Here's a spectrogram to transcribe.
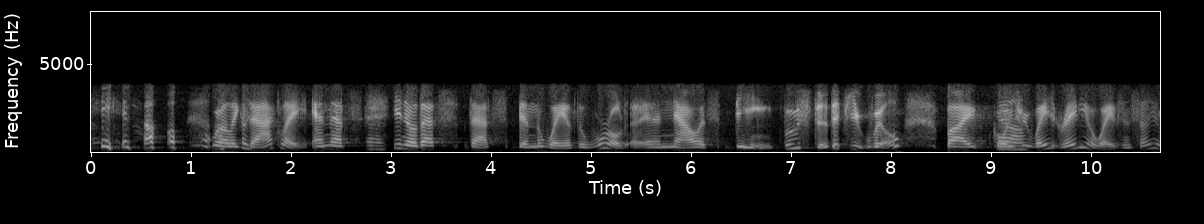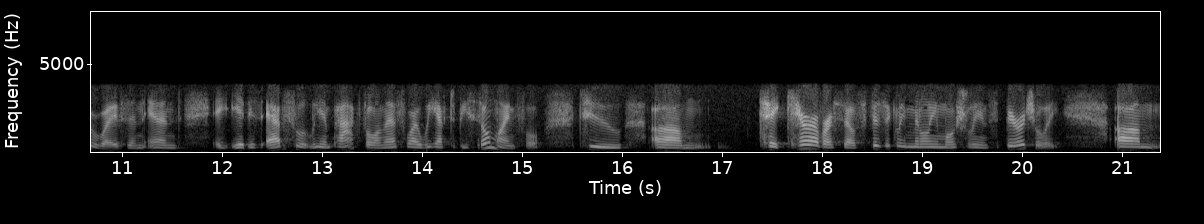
you know? Well exactly. And that's you know that's that's been the way of the world. And now it's being boosted if you will by going yeah. through radio waves and cellular waves. And and it is absolutely impactful. And that's why we have to be so mindful to um take care of ourselves physically mentally emotionally and spiritually um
